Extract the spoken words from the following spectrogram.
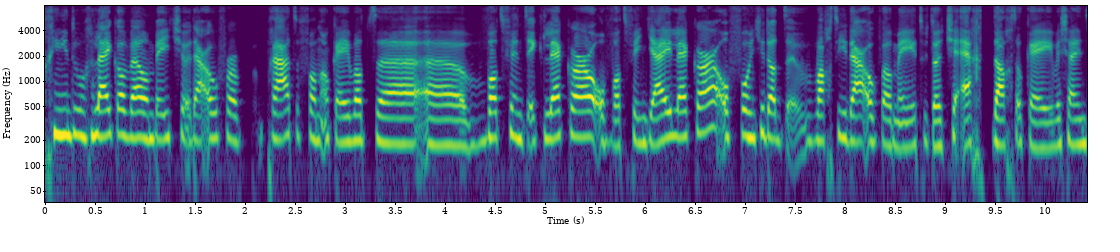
ging je toen gelijk al wel een beetje daarover praten van oké, wat, eh, eh, wat vind ik lekker of wat vind jij lekker? Of vond je dat, eh, wachtte je daar ook wel mee dat je echt dacht oké, we zijn,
